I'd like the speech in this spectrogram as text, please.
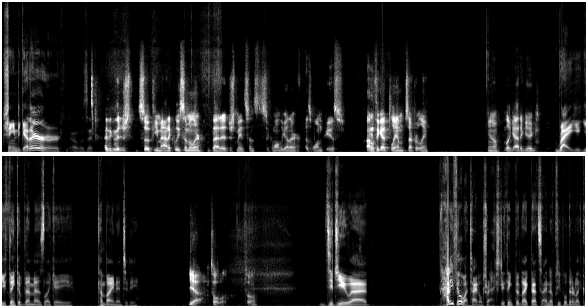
chained together, or, or was it? I think they're just so thematically similar that it just made sense to stick them all together as one piece. I don't think I'd play them separately. You know, like at a gig. Right. You you think of them as like a combined entity. Yeah, totally. So Did you? uh How do you feel about title tracks? Do you think that like that's? I know people that are like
